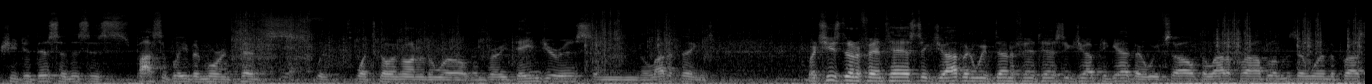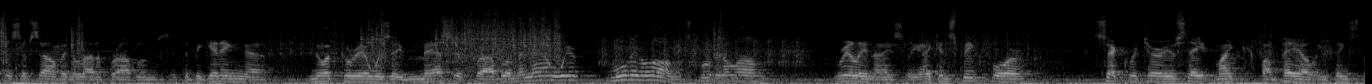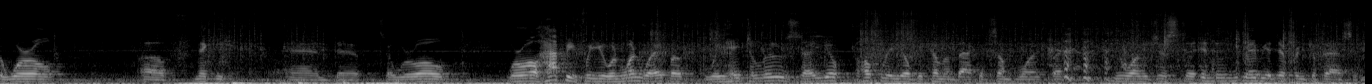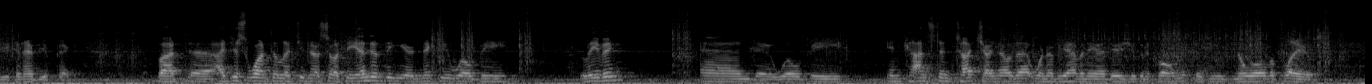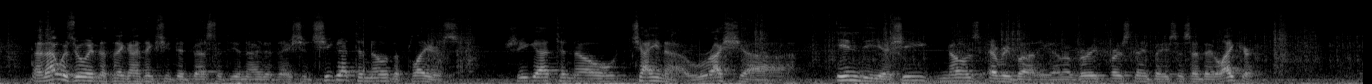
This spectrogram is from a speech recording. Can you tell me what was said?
she did this, and this is possibly even more intense with what's going on in the world, and very dangerous, and a lot of things. But she's done a fantastic job, and we've done a fantastic job together. We've solved a lot of problems, and we're in the process of solving a lot of problems. At the beginning, uh, North Korea was a massive problem, and now we're moving along. It's moving along really nicely. I can speak for Secretary of State Mike Pompeo. He thinks the world of Nikki, and uh, so we're all we're all happy for you in one way, but we hate to lose. Uh, you'll, hopefully, you'll be coming back at some point, but you want to just, uh, in maybe a different capacity. You can have your pick. But uh, I just want to let you know so at the end of the year, Nikki will be leaving and uh, we'll be in constant touch. I know that whenever you have any ideas, you're going to call me because you know all the players. And that was really the thing I think she did best at the United Nations. She got to know the players. She got to know China, Russia, India. She knows everybody on a very first name basis, and they like her.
